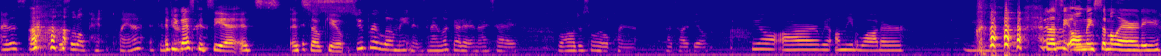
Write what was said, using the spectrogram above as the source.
I have this this little plant. It's an If you guys plant. could see it, it's it's, so cute. Super low maintenance, and I look at it and I say, "We're all just a little plant." That's how I feel. We all are. We all need water. Me and my brother. And that's the only similarity.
